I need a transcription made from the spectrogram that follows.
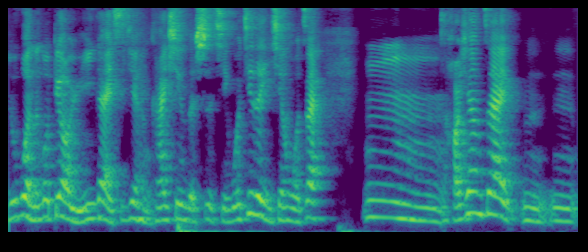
如果能够钓鱼，应该也是件很开心的事情。我记得以前我在。嗯，好像在嗯嗯，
